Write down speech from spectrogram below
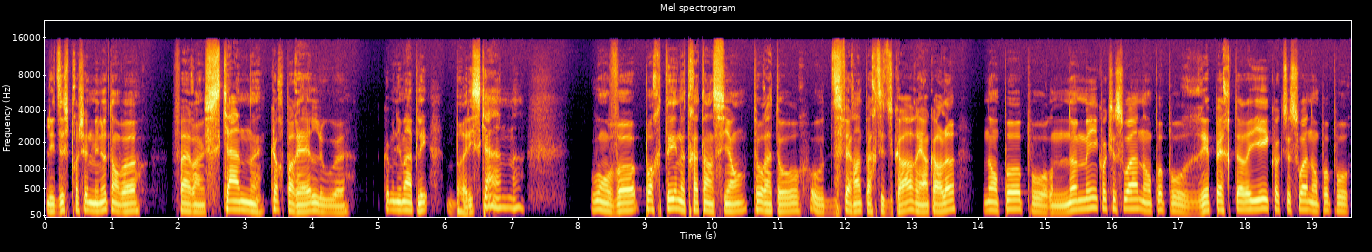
les dix prochaines minutes, on va faire un scan corporel ou euh, communément appelé body scan où on va porter notre attention tour à tour aux différentes parties du corps. Et encore là, non pas pour nommer quoi que ce soit, non pas pour répertorier quoi que ce soit, non pas pour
